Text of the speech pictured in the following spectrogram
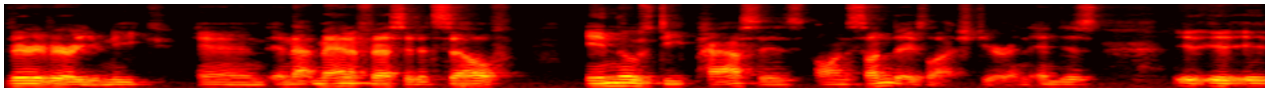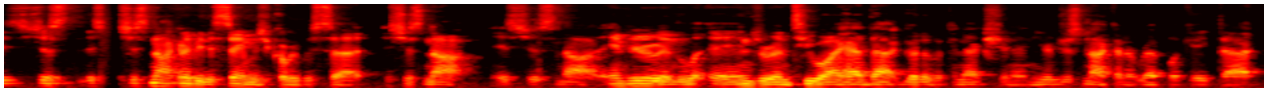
very, very unique, and and that manifested itself in those deep passes on Sundays last year, and, and just it, it, it's just it's just not going to be the same as Jacoby Brissett. It's just not. It's just not. Andrew and Andrew and Ty had that good of a connection, and you're just not going to replicate that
